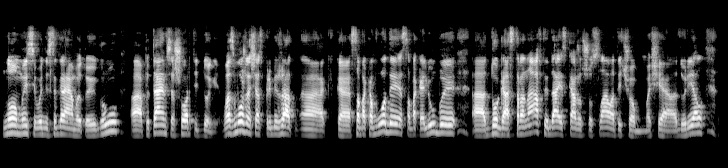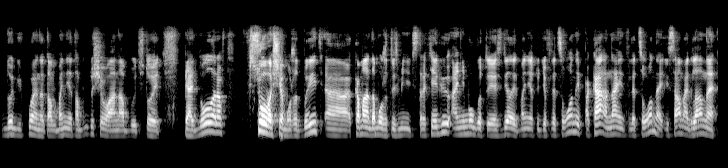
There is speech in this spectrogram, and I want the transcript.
но мы сегодня сыграем в эту игру, а, пытаемся шортить доги. Возможно, сейчас прибежат а, собаководы, собаколюбы, дога-астронавты, да, и скажут, что Слава, ты что, вообще одурел? Доги Коин это монета будущего, она будет стоить 5 долларов все вообще может быть. А, команда может изменить стратегию, они могут э, сделать монету дефляционной, пока она инфляционная. И самое главное,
